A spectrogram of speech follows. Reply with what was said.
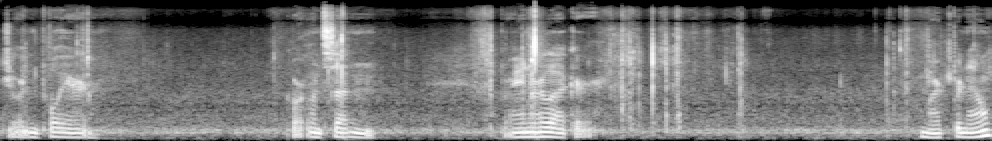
Jordan Poyer, Courtland Sutton, Brian Urlacher, Mark Brunell,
